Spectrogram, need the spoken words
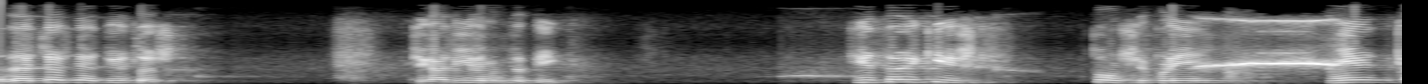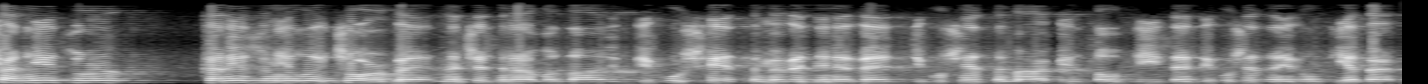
Dhe çështja e dytë është që ka lidhje me këtë pikë. Historikisht, këtu në Shqipëri, njerëzit kanë hecur, kanë hecur një lloj çorbe në çështjen e Ramazanit, dikush hecë me vendin e vet, dikush hecë me Arabinë Saudite, dikush hecë me një vend tjetër.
